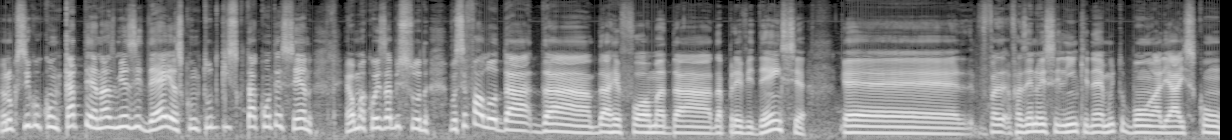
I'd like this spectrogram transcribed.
eu não consigo concatenar as minhas ideias com tudo que está acontecendo. É uma coisa absurda. Você falou da, da, da reforma da, da Previdência, é, fazendo esse link, né, muito bom, aliás, com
